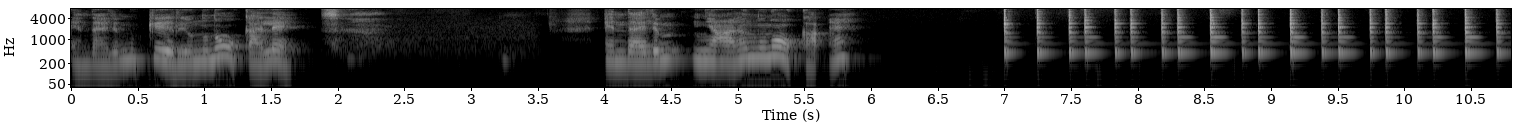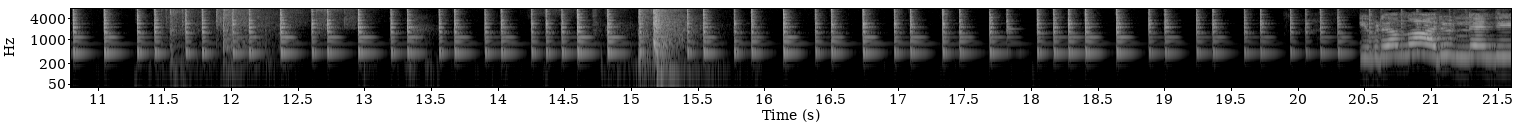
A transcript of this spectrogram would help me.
എന്തായാലും കയറി ഒന്ന് നോക്കാം അല്ലേ എന്തായാലും ഞാനൊന്ന് നോക്കാം ഏ? ഇവിടെ ഒന്നും ആരും ഇല്ല ആന്റി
